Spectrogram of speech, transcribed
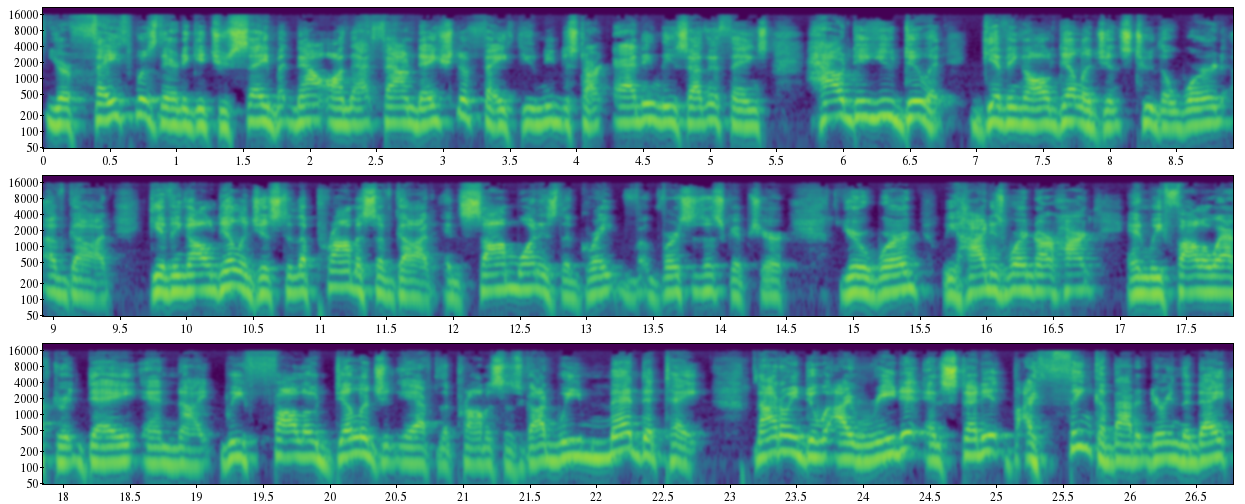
your faith was there to get you saved, but now on that foundation of faith, you need to start adding these other things. How do you do it? Giving all diligence to the word of God, giving all diligence to the promise of God. And Psalm 1 is the great verses of scripture. Your word, we hide his word in our heart and we follow after it day and night. We follow diligently after the promises of God. We meditate. Not only do I read it and study it, I think about it during the day.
